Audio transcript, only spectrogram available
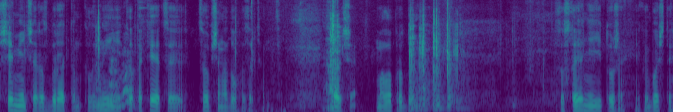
ще мельче розбирати там клини та таке, це, це взагалі надовго затягнеться. Далі, мала продумка. Состояние її теж, як ви бачите,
